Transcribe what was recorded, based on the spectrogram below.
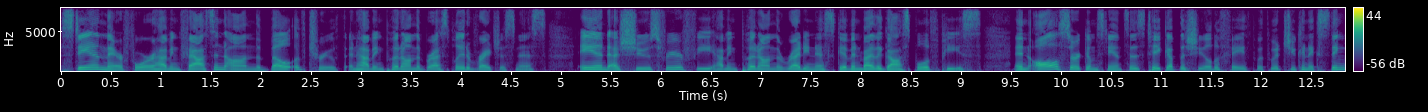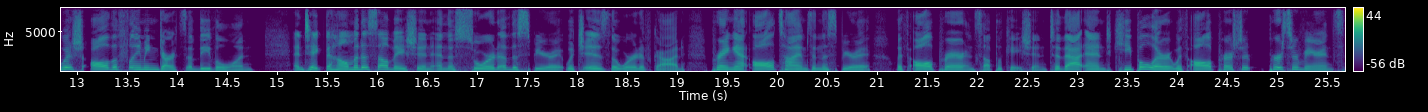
stand therefore, having fastened on the belt of truth, and having put on the breastplate of righteousness, and as shoes for your feet, having put on the readiness given by the gospel of peace. In all circumstances, take up the shield of faith with which you can extinguish all the flaming darts of the evil one, and take the helmet of salvation and the sword of the Spirit, which is the word of God, praying at all times in the Spirit with all prayer and supplication. To that end, keep alert with all perse- perseverance,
